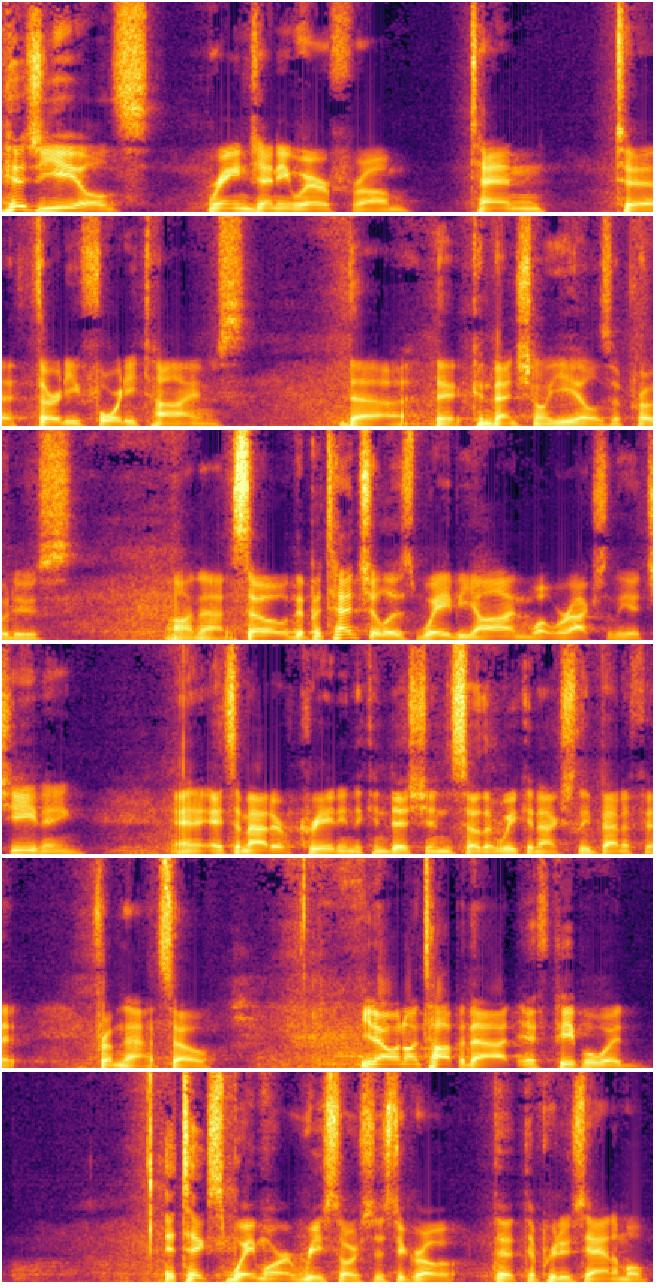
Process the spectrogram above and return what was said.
his yields range anywhere from 10 to 30, 40 times the, the conventional yields of produce on that. So the potential is way beyond what we're actually achieving. And it's a matter of creating the conditions so that we can actually benefit from that. So, you know, and on top of that, if people would, it takes way more resources to grow, to, to produce animal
